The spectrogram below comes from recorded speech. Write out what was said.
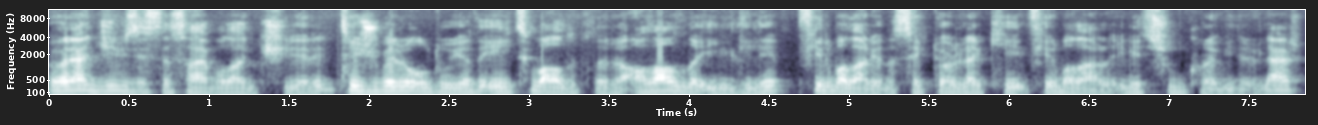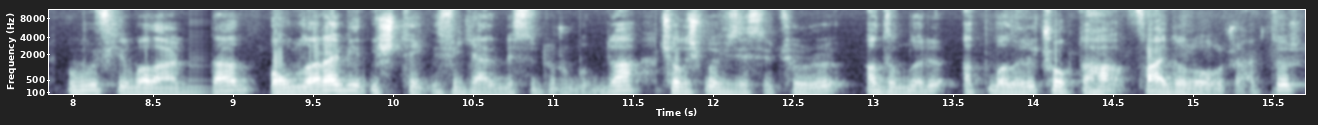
öğrenci vizesine sahip olan kişilerin tecrübeli olduğu ya da eğitim aldıkları alanla ilgili firmalar ya da sektörlerdeki firmalarla iletişim kurabilirler. Bu firmalardan onlara bir iş teklifi gelmesi durumunda çalışma vizesi türü adımları atmaları çok daha faydalı olacaktır.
